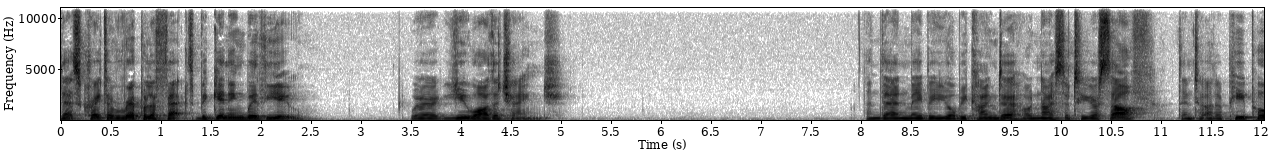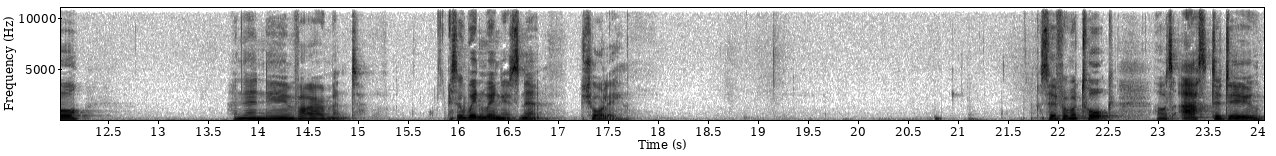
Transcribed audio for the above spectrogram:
Let's create a ripple effect beginning with you, where you are the change. And then maybe you'll be kinder or nicer to yourself than to other people, and then the environment. It's a win win, isn't it? Surely. So, from a talk I was asked to do,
